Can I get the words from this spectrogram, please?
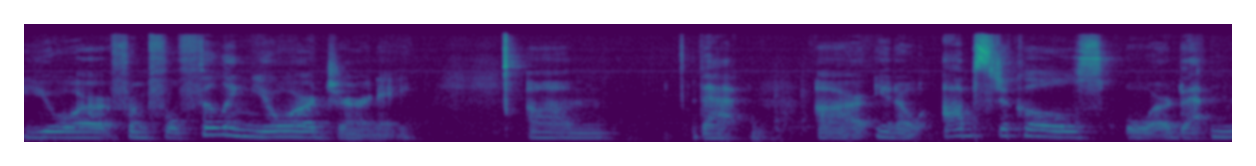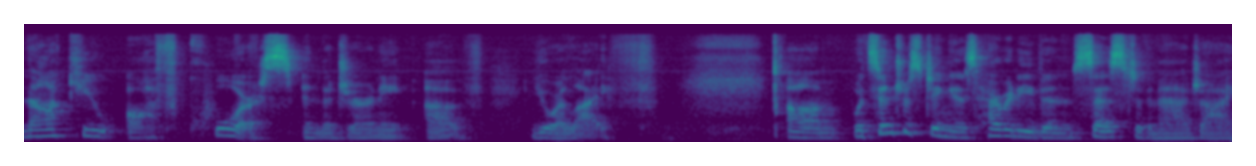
your from fulfilling your journey um, that are you know obstacles or that knock you off course in the journey of your life. Um, what's interesting is herod even says to the magi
